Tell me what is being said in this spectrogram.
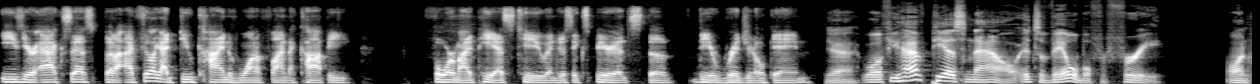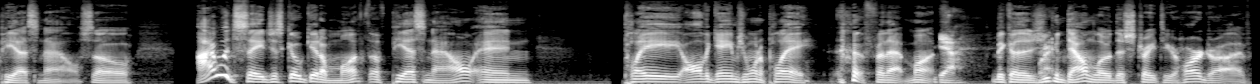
easier access. But I feel like I do kind of want to find a copy for my PS2 and just experience the the original game. Yeah. Well, if you have PS Now, it's available for free on PS Now. So I would say just go get a month of PS Now and play all the games you want to play for that month. Yeah, Because you can download this straight to your hard drive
